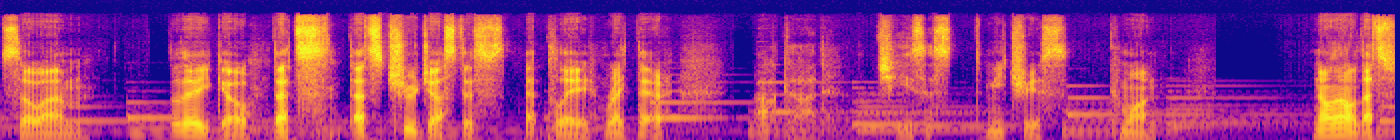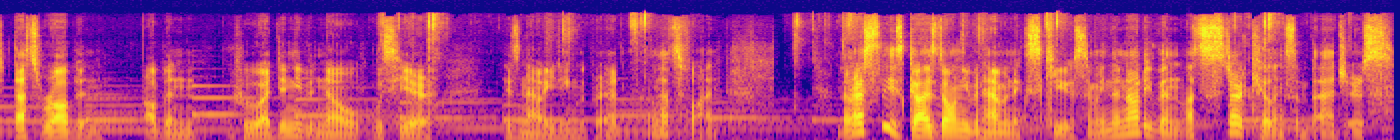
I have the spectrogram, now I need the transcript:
So um, so there you go. That's that's true justice at play right there. Oh God, Jesus, Demetrius, come on. No, no, that's that's Robin. Robin, who I didn't even know was here, is now eating the bread. Well, that's fine. The rest of these guys don't even have an excuse. I mean, they're not even... Let's start killing some badgers,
